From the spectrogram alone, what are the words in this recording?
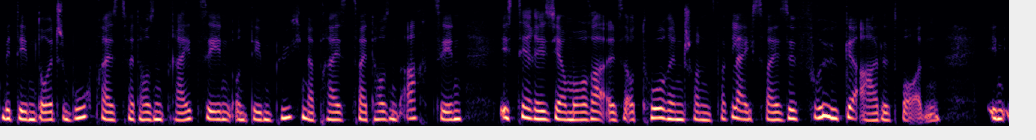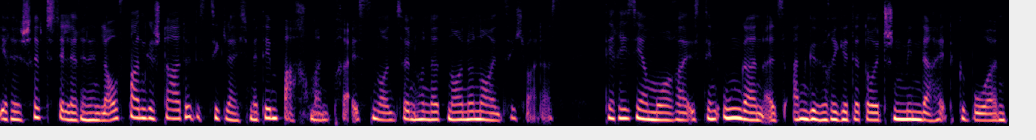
Mit dem Deutschen Buchpreis 2013 und dem Büchnerpreis 2018 ist Theresia Mora als Autorin schon vergleichsweise früh geadelt worden. In ihre Schriftstellerinnenlaufbahn gestartet ist sie gleich mit dem Bachmann-Preis 1999 war das. Theresia Mora ist in Ungarn als Angehörige der deutschen Minderheit geboren.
